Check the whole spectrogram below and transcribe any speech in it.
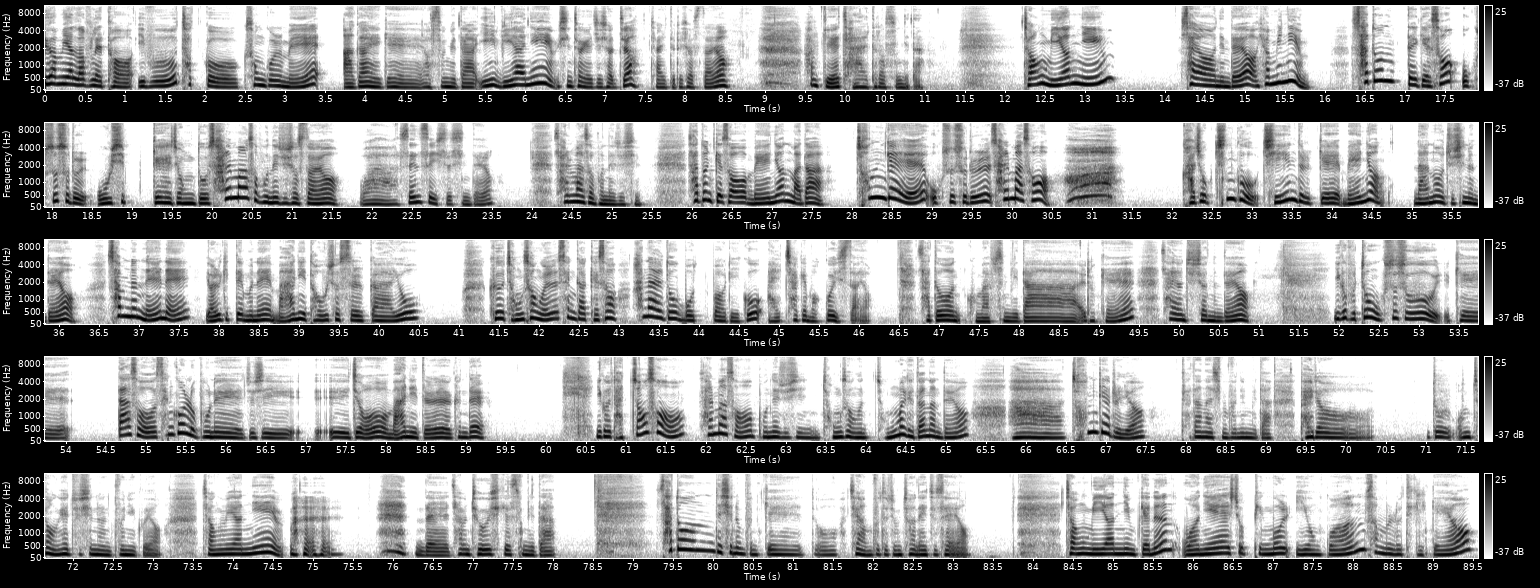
주현미의 Letter 2부 첫 곡 송골매의 아가에게 였습니다. 이미아님 신청해 주셨죠? 잘 들으셨어요? 함께 잘 들었습니다. 정미연님 사연인데요. 현미님, 사돈댁에서 옥수수를 50개 정도 삶아서 보내주셨어요. 와, 센스 있으신데요. 삶아서 보내주신. 사돈께서 매년마다 천 개의 옥수수를 삶아서 가족, 친구, 지인들께 매년 나눠주시는데요. 삶는 내내 열기 때문에 많이 더우셨을까요? 그 정성을 생각해서 한 알도 못 버리고 알차게 먹고 있어요. 사돈 고맙습니다. 이렇게 사연 주셨는데요. 이거 보통 옥수수 이렇게 따서 생걸로 보내주시죠. 많이들. 근데 이걸 다 쪄서 삶아서 보내주신 정성은 정말 대단한데요. 아, 천 개를요. 대단하신 분입니다. 배려 도 엄청 해주시는 분이고요. 정미연님, 네, 참 좋으시겠습니다. 사돈 되시는 분께 또 제 안부도 좀 전해주세요. 정미연님께는 원예 쇼핑몰 이용권 선물로 드릴게요.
